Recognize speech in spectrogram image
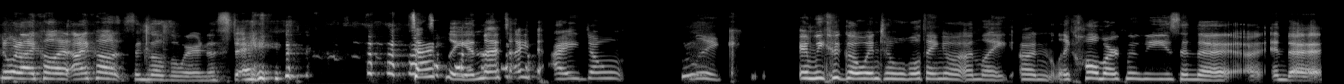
You know what I call it? I call it Singles Awareness Day. exactly and that's i i don't like and we could go into a whole thing on like on like hallmark movies and the uh, and the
